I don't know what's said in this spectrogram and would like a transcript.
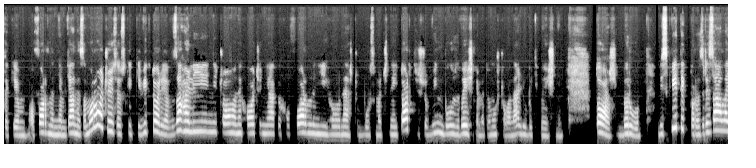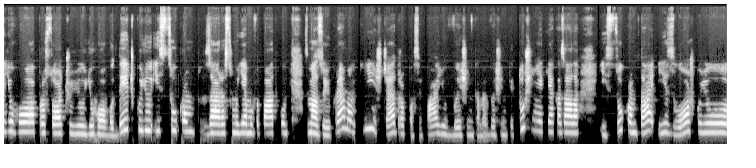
таким оформленням я не заморочуюся, оскільки Вікторія взагалі нічого не хоче, ніяких оформлень. Їй головне, щоб був смачний торт і щоб він був з вишнями, тому що вона любить вишні. Тож, беру бісквітик, порозрізала його, просочую його водичкою із цукром, зараз в моєму випадку, змазую кремом і щедро посипаю вишеньками. Вишеньки тушені, як я казала, із цукром та із ложкою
